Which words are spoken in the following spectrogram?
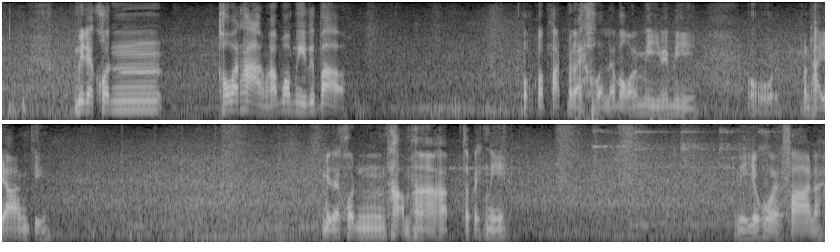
ๆ มีแต่คนโทรมาถามครับว่ามีหรือเปล่า ผมก็ปัดไปหลายคนแล้วบอกว่าไม่มีไม่มี โอ้ยมันหายากจริงมีแต่คนถามหาครับสเปคนี้ นี่ยกหัวไฟฟ้านะ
